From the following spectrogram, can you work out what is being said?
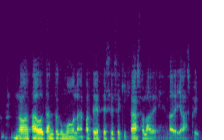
no ha avanzado tanto como la parte de CSS quizás o la de, la de JavaScript.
